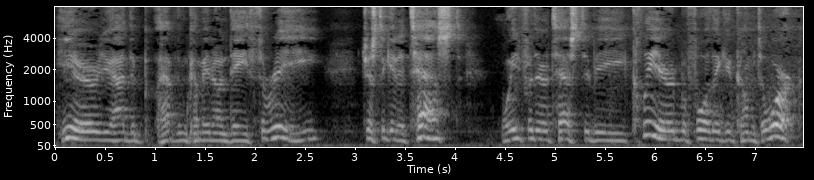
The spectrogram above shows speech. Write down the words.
Here, you had to have them come in on day three just to get a test, wait for their test to be cleared before they could come to work.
